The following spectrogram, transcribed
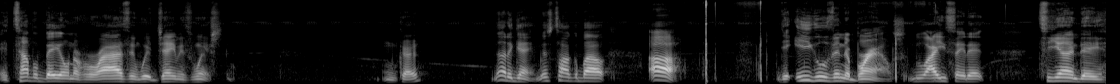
and Tampa Bay on the horizon with Jameis Winston. Okay, another game. Let's talk about uh the Eagles and the Browns. Why you say that? Tiande,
